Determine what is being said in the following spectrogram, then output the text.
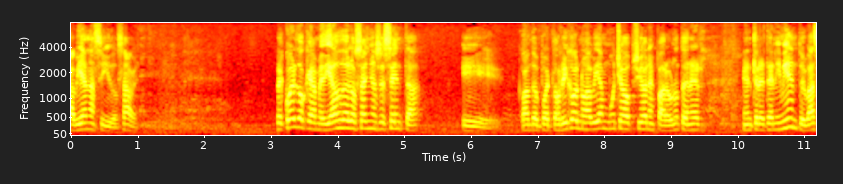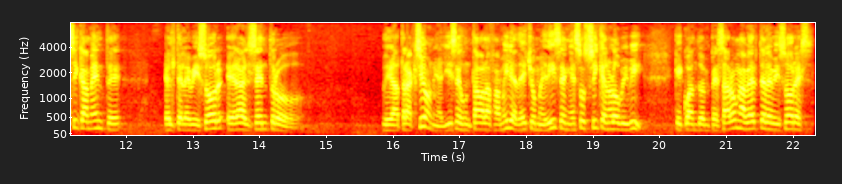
había nacido, ¿saben? Recuerdo que a mediados de los años 60, cuando en Puerto Rico no había muchas opciones para uno tener entretenimiento y básicamente el televisor era el centro de atracción y allí se juntaba la familia. De hecho, me dicen, eso sí que no lo viví, que cuando empezaron a ver televisores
